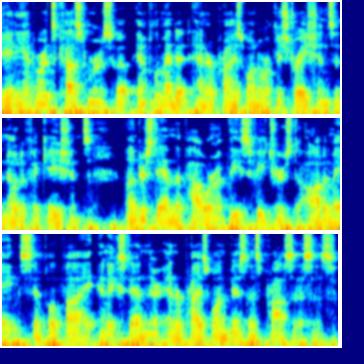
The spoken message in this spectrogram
JD Edwards customers who have implemented Enterprise One orchestrations and notifications understand the power of these features to automate, simplify, and extend their Enterprise One business processes.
